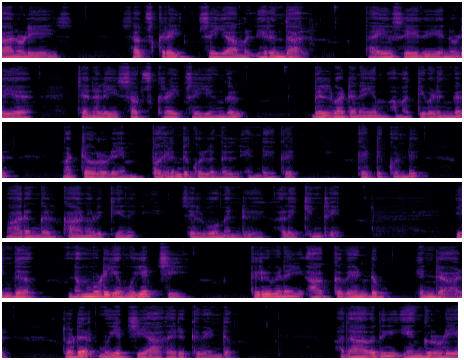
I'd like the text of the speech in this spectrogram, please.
காணொளியை சப்ஸ்கிரைப் செய்யாமல் இருந்தால் தயவுசெய்து என்னுடைய சேனலை சப்ஸ்கிரைப் செய்யுங்கள். பெல் பட்டனையும் அமர்த்தி விடுங்கள். மற்றவர்களுடையும் பகிர்ந்து கொள்ளுங்கள் என்று கேட்டுக்கொண்டு வாருங்கள் காணொளிக்கு செல்வோம் என்று அழைக்கின்றேன். இந்த நம்முடைய முயற்சி திருவினை ஆக்க வேண்டும் என்றால் தொடர் முயற்சியாக இருக்க வேண்டும். அதாவது எங்களுடைய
